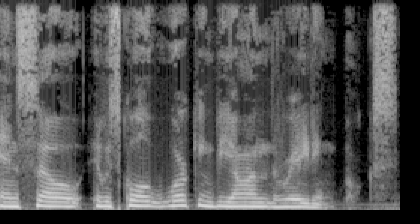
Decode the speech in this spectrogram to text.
and so it was called Working Beyond the Rating Books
